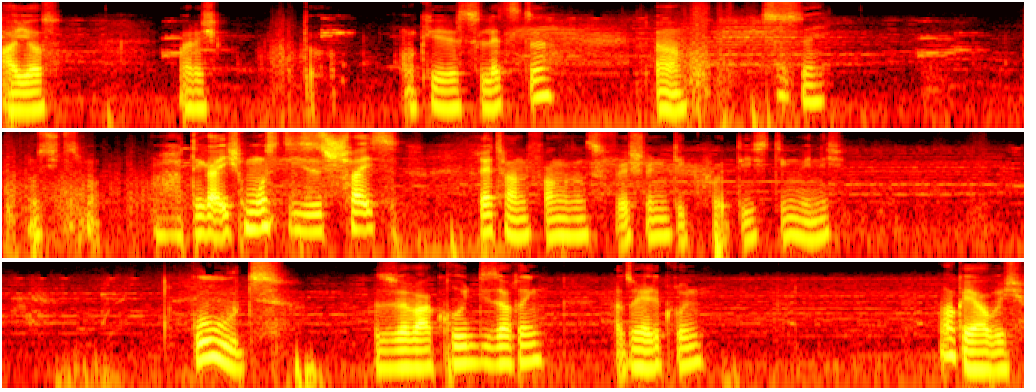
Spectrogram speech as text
Adios. Warte, ich. Okay, das letzte. Ah. Was ist das? Muss ich das mal. Oh, Digga, ich muss dieses scheiß Rettern fangen, sonst verschwindet die, dieses Ding wie nicht. Gut. Also der war grün, dieser Ring. Also hellgrün. Okay, habe ich.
